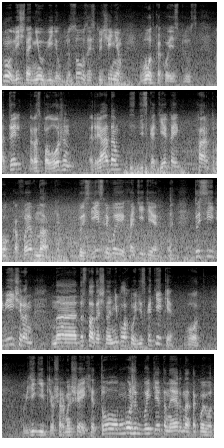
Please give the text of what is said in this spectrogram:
ну, лично не увидел плюсов, за исключением вот какой есть плюс. Отель расположен рядом с дискотекой Hard Rock Cafe в Напке. То есть, если вы хотите тусить вечером на достаточно неплохой дискотеке, вот, в Египте, в Шарм-эль-Шейхе, то, может быть, это, наверное, такой вот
